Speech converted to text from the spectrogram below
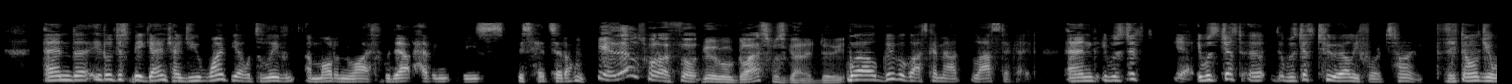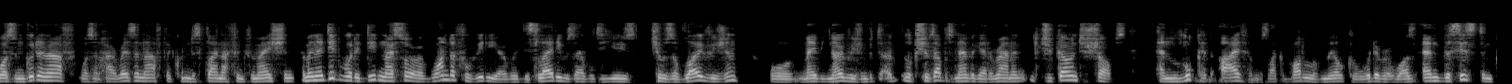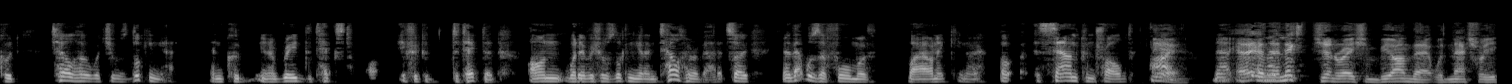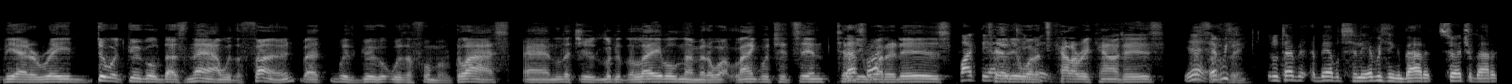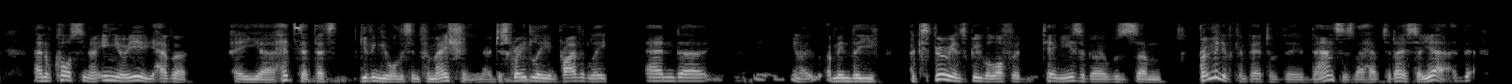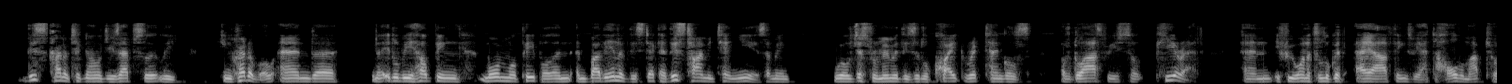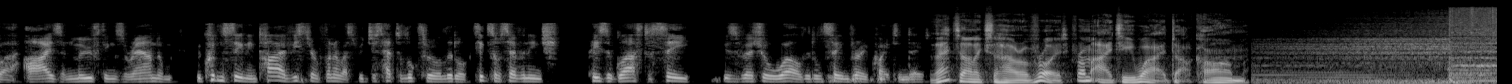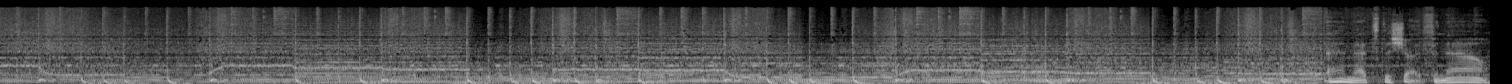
and uh, it'll just be a game changer. You won't be able to live a modern life without having these this headset on. Yeah, that was what I thought Google Glass was going to do. Well, Google Glass came out last decade, and it was just yeah, it was just uh, it was just too early for its time. The technology wasn't good enough, wasn't high res enough. They couldn't display enough information. I mean, it did what it did, and I saw a wonderful video where this lady was able to use. She was of low vision or maybe no vision, but uh, look, she was able to navigate around and she could go into shops and look at items like a bottle of milk or whatever it was, and the system could tell her what she was looking at and could, you know, read the text if it could detect it on whatever she was looking at and tell her about it. So, you know, that was a form of bionic, you know, uh, sound controlled. Yeah. Now, and, and the next generation beyond that would naturally be able to read, do what Google does now with a phone, but with Google with a form of glass, and let you look at the label, no matter what language it's in, tell That's you right. what it is, Like tell you what its calorie count is. Yeah, that sort of everything. It'll be able to tell you everything about it, search about it, and of course, you know, in your ear you have a a uh, headset that's giving you all this information, you know, discreetly and privately, and uh, you know, I mean, the experience Google offered ten years ago was um, primitive compared to the advances they have today. So yeah, th- this kind of technology is absolutely incredible, and uh, you know, it'll be helping more and more people, and and by the end of this decade, this time in ten years, I mean, we'll just remember these little quaint rectangles of glass we used to peer at. And if we wanted to look at AR things, we had to hold them up to our eyes and move things around. And we couldn't see an entire vista in front of us. We just had to look through a little six or seven inch piece of glass to see this virtual world. It'll seem very quaint indeed. That's Alex Zaharov-Reutt from iTWire.com. And that's the show for now.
